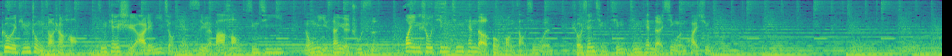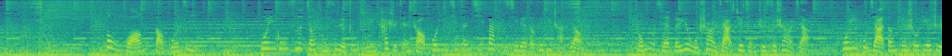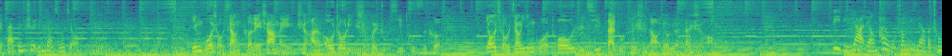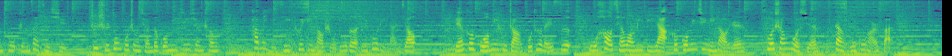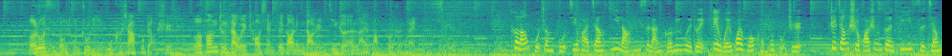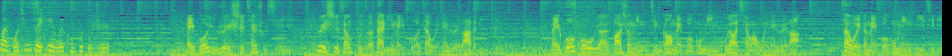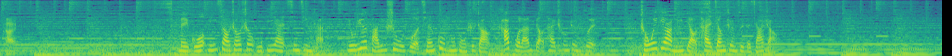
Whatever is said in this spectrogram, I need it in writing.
各位听众，早上好！今天是二零一九年四月八号，星期一，农历三月初四。欢迎收听今天的凤凰早新闻。首先，请听今天的新闻快讯。凤凰早国际，波音公司将从四月中旬开始减少波音737 MAX 系列的飞机产量，从目前每月五十二架削减至四十二架。波音股价当天收跌至百分之零点九九。英国首相特蕾莎梅致函欧洲理事会主席图斯克，要求将英国脱欧日期再度推迟到六月三十号。利比亚两派武装力量的冲突仍在继续。支持东部政权的国民军宣称，他们已经推进到首都的黎波里南郊。联合国秘书长古特雷斯五号前往利比亚和国民军领导人磋商斡旋，但无功而返。俄罗斯总统助理乌克沙夫表示，俄方正在为朝鲜最高领导人金正恩来访做准备。特朗普政府计划将伊朗伊斯兰革命卫队列为外国恐怖组织，这将是华盛顿第一次将外国军队列为恐怖组织。美国与瑞士签署协议，瑞士将负责代理美国在委内瑞拉的利益。美国国务院发声明警告美国公民不要前往委内瑞拉，在委的美国公民立即离开。美国名校招生舞弊案新进展，纽约法律事务所前共同董事长卡普兰表态称认罪，成为第二名表态将认罪的家长。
